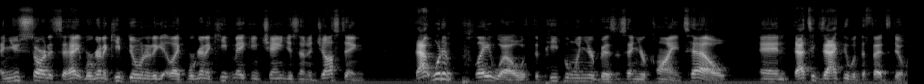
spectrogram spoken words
And you started to say, hey, we're going to keep doing it again. Like, we're going to keep making changes and adjusting that wouldn't play well with the people in your business and your clientele. And that's exactly what the Fed's doing.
